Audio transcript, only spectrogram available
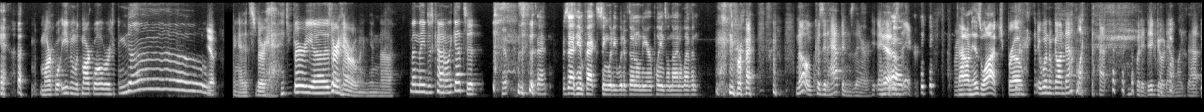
Yeah. Mark, Wa- even with Mark Wahlberg, no. Yep. Yeah, it's very, it's very, uh, it's very harrowing, and uh, then they just kind of like that's it. Yep. is that, is that him practicing what he would have done on the airplanes on 9/11? right. no, because it happens there, and Yeah. he was oh. there. Not on his watch, bro. It wouldn't have gone down like that, but it did go down like that.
